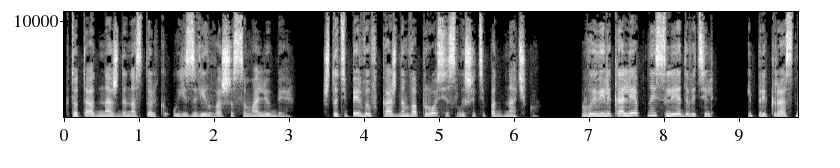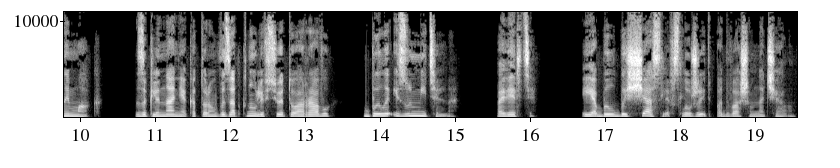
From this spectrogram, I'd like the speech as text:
Кто-то однажды настолько уязвил ваше самолюбие, что теперь вы в каждом вопросе слышите подначку. Вы великолепный следователь и прекрасный маг. Заклинание, которым вы заткнули всю эту ораву, было изумительно. Поверьте, я был бы счастлив служить под вашим началом,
